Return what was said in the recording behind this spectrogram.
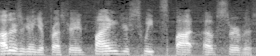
Others are going to get frustrated. Find your sweet spot of service.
